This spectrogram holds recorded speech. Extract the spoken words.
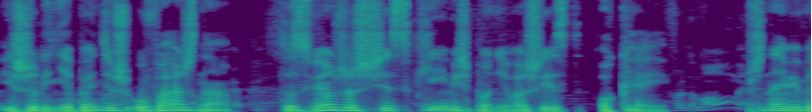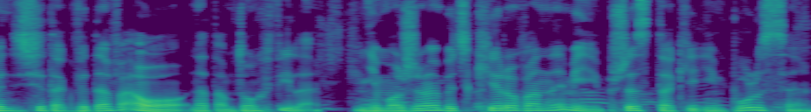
Jeżeli nie będziesz uważna, to zwiążesz się z kimś, ponieważ jest ok. Przynajmniej będzie się tak wydawało na tamtą chwilę. Nie możemy być kierowanymi przez takie impulsy.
